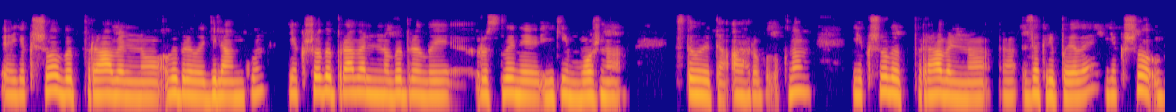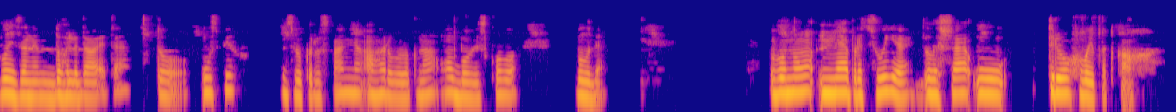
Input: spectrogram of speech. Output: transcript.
е, якщо ви правильно вибрали ділянку, якщо ви правильно вибрали рослини, які можна стелити агроволокном, якщо ви правильно е, закріпили, якщо ви за ним доглядаєте, то успіх з використання агроволокна обов'язково буде. Воно не працює лише у трьох випадках.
